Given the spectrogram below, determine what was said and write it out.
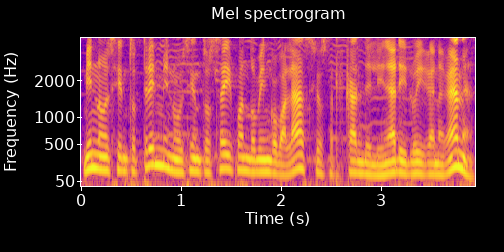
1903, 1906, Juan Domingo Palacios, alcalde de Linares y Luis Ganagana.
